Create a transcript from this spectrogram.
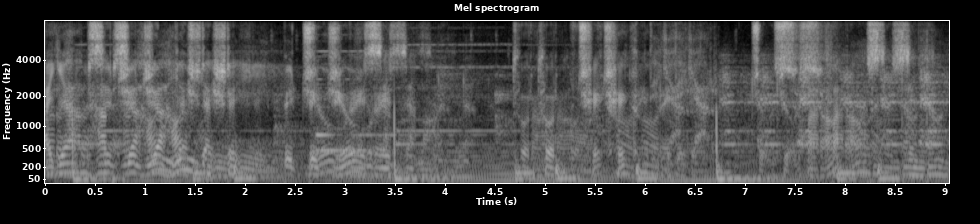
اگر حبس جهان داشته ای به جور زمان تو را چه, چه کار دیگر؟ جز فراز زندان.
